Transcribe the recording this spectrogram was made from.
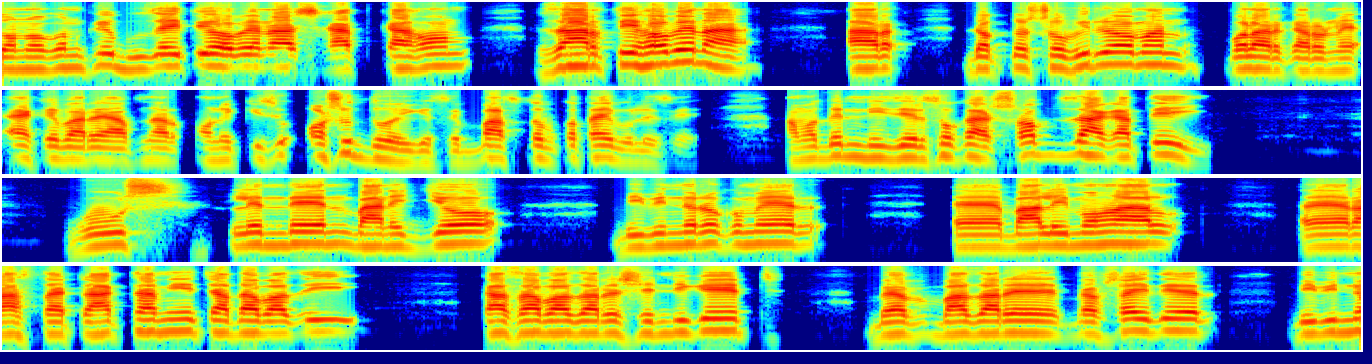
জনগণকে বুঝাইতে হবে না, সাত কাহন জারতে হবে না আর ডক্টর শফির রহমান বলার কারণে একেবারে আপনার অনেক কিছু অশুদ্ধ হয়ে গেছে, বাস্তব কথাই বলেছে। আমাদের নিজের চোখা সব জায়গাতেই ঘুষ, লেনদেন, বাণিজ্য, বিভিন্ন রকমের বালিমহাল রাস্তায় ট্রাক থামিয়ে চাঁদাবাজি, কাঁচা বাজারে সিন্ডিকেট বাজারে ব্যবসায়ীদের বিভিন্ন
